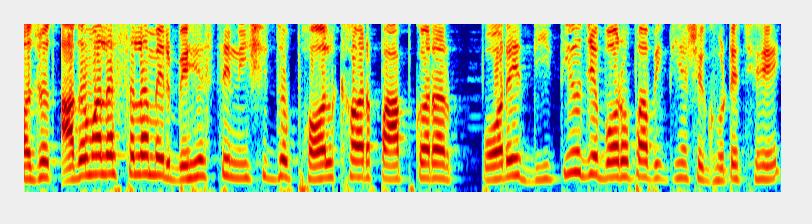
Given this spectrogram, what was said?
হজরত আদম আলাহিসাল্লামের বেহেস্তে নিষিদ্ধ ফল খাওয়ার পাপ করার পরে দ্বিতীয় যে বড় পাপ ইতিহাসে ঘটেছে,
